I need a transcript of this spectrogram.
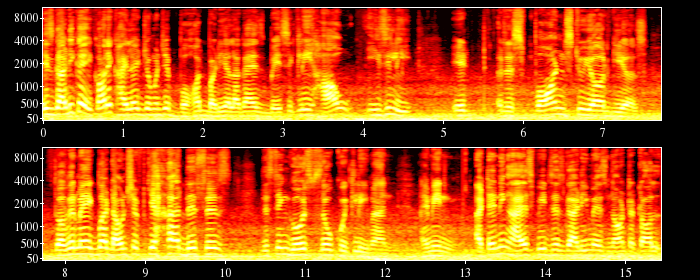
इस गाड़ी का एक और एक हाईलाइट जो मुझे बहुत बढ़िया लगा is basically how easily it responds to your gears तो अगर मैं एक बार डाउन शिफ्ट किया this is this thing goes so quickly man I mean attending high speed इस गाड़ी में is not at all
